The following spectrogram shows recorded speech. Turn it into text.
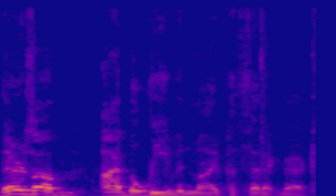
There's um I believe in my pathetic deck.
